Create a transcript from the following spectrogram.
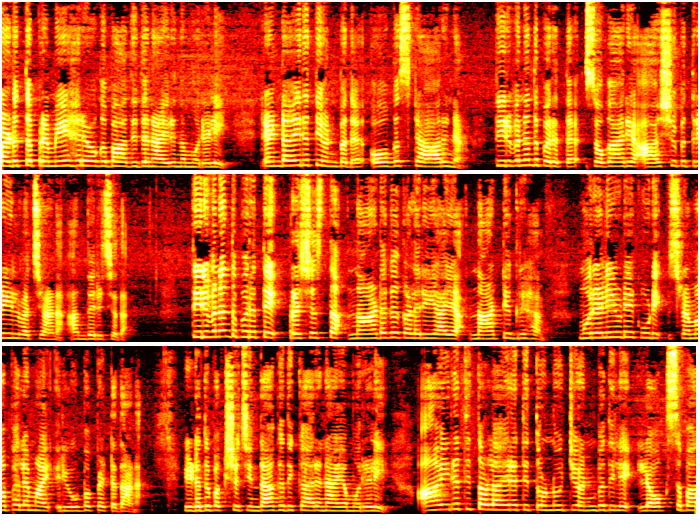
കടുത്ത പ്രമേഹ രോഗബാധിതനായിരുന്ന മുരളി രണ്ടായിരത്തി ഒൻപത് ഓഗസ്റ്റ് ആറിന് തിരുവനന്തപുരത്ത് സ്വകാര്യ ആശുപത്രിയിൽ വച്ചാണ് അന്തരിച്ചത്. തിരുവനന്തപുരത്തെ പ്രശസ്ത നാടകകളരിയായ നാട്യഗൃഹം മുരളിയുടെ കൂടി ശ്രമഫലമായി രൂപപ്പെട്ടതാണ്. ഇടതുപക്ഷ ചിന്താഗതിക്കാരനായ മുരളി ആയിരത്തി തൊള്ളായിരത്തി തൊണ്ണൂറ്റി ഒൻപതിലെ ലോക്സഭാ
